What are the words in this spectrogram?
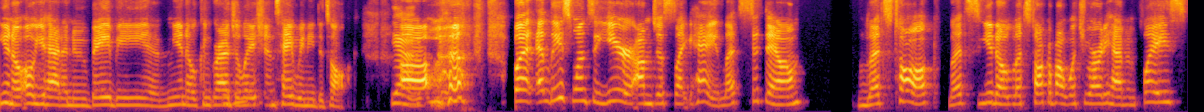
you know, oh, you had a new baby and, you know, mm-hmm. congratulations. Mm-hmm. Hey, we need to talk. Yeah. Um, but at least once a year, I'm just like, hey, let's sit down. Let's talk. Let's, you know, let's talk about what you already have in place.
